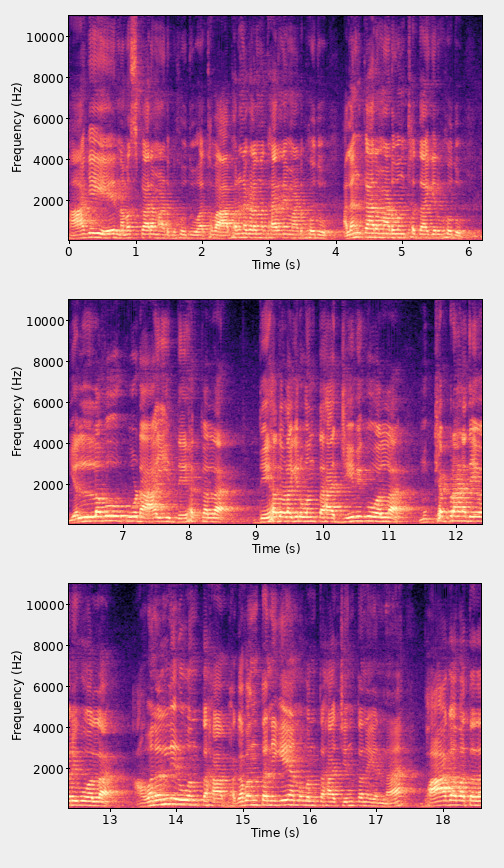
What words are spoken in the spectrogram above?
ಹಾಗೆಯೇ ನಮಸ್ಕಾರ ಮಾಡಬಹುದು ಅಥವಾ ಆಭರಣಗಳನ್ನು ಧಾರಣೆ ಮಾಡಬಹುದು, ಅಲಂಕಾರ ಮಾಡುವಂಥದ್ದಾಗಿರಬಹುದು. ಎಲ್ಲವೂ ಕೂಡ ಈ ದೇಹಕ್ಕಲ್ಲ. ದೇಹದೊಳಗಿರುವಂತಹ ಜೀವಿಗೂ ಅಲ್ಲ, ಮುಖ್ಯ ಪ್ರಾಣ ದೇವರಿಗೂ ಅಲ್ಲ, ಅವನಲ್ಲಿರುವಂತಹ ಭಗವಂತನಿಗೆ ಅನ್ನುವಂತಹ ಚಿಂತನೆಯನ್ನು, ಭಾಗವತದ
